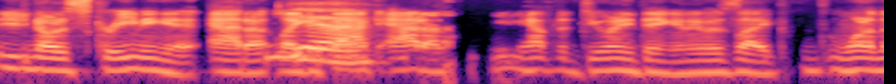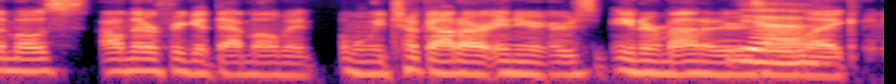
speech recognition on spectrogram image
You know, screaming it at us, like Yeah. back at us. We didn't have to do anything, and it was like one of the most. I'll never forget that moment when we took out our in ears, inner monitors, Yeah. and like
